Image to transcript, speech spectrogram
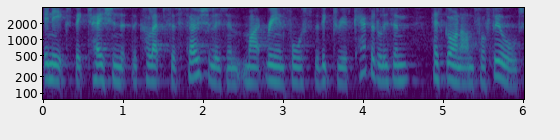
any expectation that the collapse of socialism might reinforce the victory of capitalism has gone unfulfilled.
